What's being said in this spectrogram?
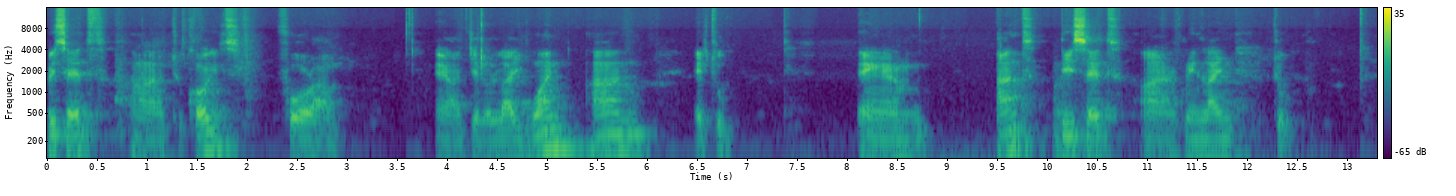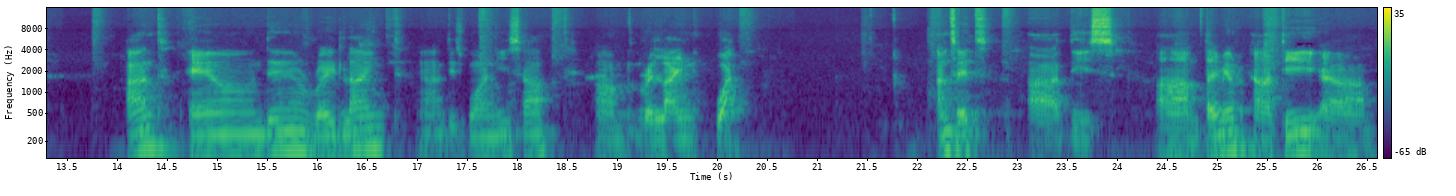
reset uh, two coils for um, uh, yellow light 1 and L2. Um, and this set uh, green line 2 and and the red line and this one is a um, red line one. And set uh, this um, timer uh, T um,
